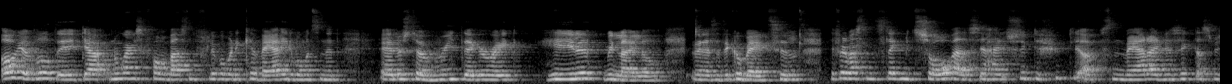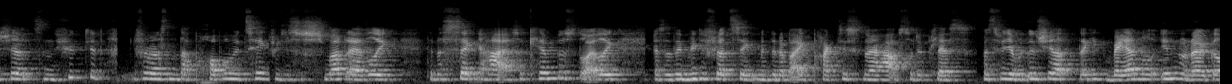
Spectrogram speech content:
Okay, jeg ved det ikke. Jeg, nogle gange så får man bare sådan en flip, hvor man ikke kan være i det, hvor man sådan lidt, jeg har lyst til at redecorate hele min lejlighed. Men altså, det kunne jeg ikke til. Jeg føler bare sådan slet ikke mit soveværelse. Jeg har synes ikke, det er hyggeligt at sådan være derinde. Jeg synes ikke, der er specielt sådan hyggeligt. Jeg føler bare sådan, der er proppet med ting, fordi det er så småt, og jeg ved ikke, den her seng, jeg har, er så kæmpe stor. Jeg ved ikke, altså det er en virkelig flot seng, men den er bare ikke praktisk, når jeg har så det plads. Men så jeg vil ønske, at der kan ikke være noget indenunder. Jeg gad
